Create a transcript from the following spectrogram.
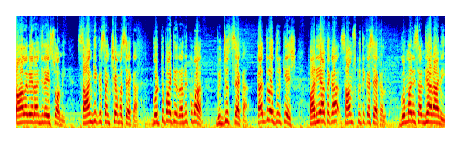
బాలవీరాంజనేయ స్వామి సాంఘిక సంక్షేమ శాఖ గొట్టుపాటి రవికుమార్ విద్యుత్ శాఖ కద్రో దుర్కేష్ పర్యాటక సాంస్కృతిక శాఖలు గుమ్మడి సంధ్యారాణి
